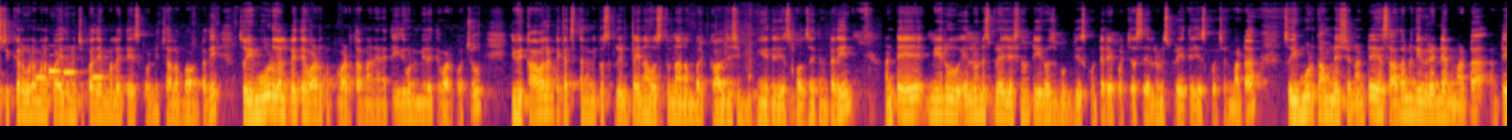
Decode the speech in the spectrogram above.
స్టిక్కర్ కూడా మనకు ఐదు నుంచి పది ఎంఎల్ అయితే వేసుకోండి చాలా బాగుంటుంది. సో ఈ మూడు కలిపి అయితే వాడుకు వాడుతా ఉన్నాను నేనైతే ఇది కూడా మీరైతే వాడుకోవచ్చు. ఇవి కావాలంటే ఖచ్చితంగా మీకు స్క్రీన్ పైన వస్తున్న నంబర్కి కాల్ చేసి బుకింగ్ అయితే చేసుకోవాల్సి అయితే ఉంటుంది. అంటే మీరు ఎల్లుండి స్ప్రే చేసినట్టు ఈరోజు బుక్ చేసుకుంటే రేపు వచ్చేస్తే ఎల్లుండి స్ప్రే అయితే చేసుకోవచ్చు అనమాట సో ఈ మూడు కాంబినేషన్ అంటే సాధారణంగా ఇవి రెండే అనమాట అంటే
